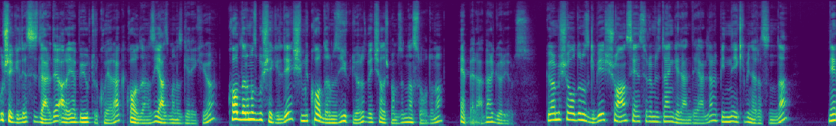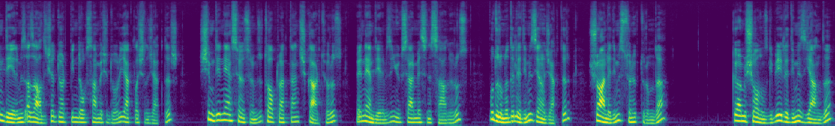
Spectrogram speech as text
Bu şekilde sizler de araya büyüktür koyarak kodlarınızı yazmanız gerekiyor. Kodlarımız bu şekilde. Şimdi kodlarımızı yüklüyoruz ve çalışmamızın nasıl olduğunu hep beraber görüyoruz. Görmüş olduğunuz gibi şu an sensörümüzden gelen değerler 1000 ile 2000 arasında. Nem değerimiz azaldıkça 4095'e doğru yaklaşılacaktır. Şimdi nem sensörümüzü topraktan çıkartıyoruz ve nem değerimizin yükselmesini sağlıyoruz. Bu durumda da ledimiz yanacaktır. Şu an ledimiz sönük durumda. Görmüş olduğunuz gibi ledimiz yandı.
